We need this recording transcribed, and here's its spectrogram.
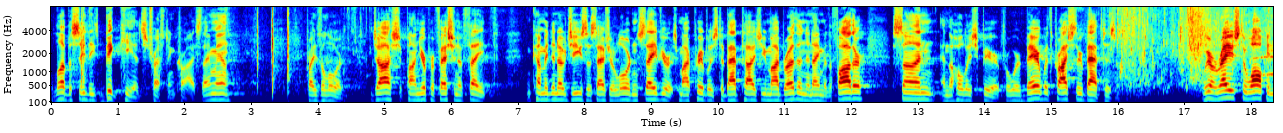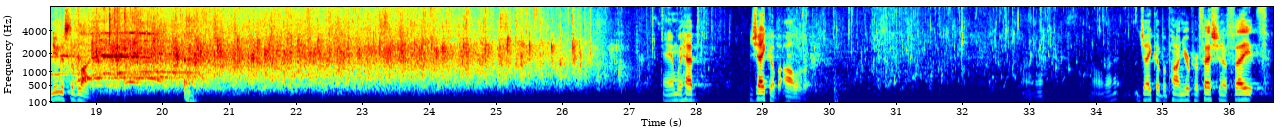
Love to see these big kids trusting Christ. Amen. Praise the Lord. Josh, upon your profession of faith, and coming to know Jesus as your Lord and Savior, it's my privilege to baptize you, my brother, in the name of the Father, Son, and the Holy Spirit. For we're buried with Christ through baptism. We are raised to walk in newness of life. and we have Jacob Oliver. All right. All right. Jacob, upon your profession of faith,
